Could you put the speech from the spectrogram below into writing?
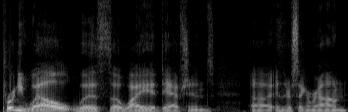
pretty well with uh, YA adaptions uh, in their second round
